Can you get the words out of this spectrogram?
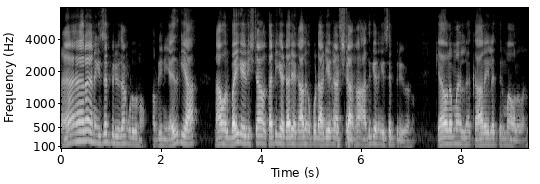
நேராக எனக்கு இசட் பிரிவு தான் கொடுக்கணும் அப்படின்னு. எதுக்குயா நான் ஒரு பைக் அடிச்சிட்டேன் அவர் தட்டி கேட்டார் எங்கள் ஆளுங்க போட்டு அடி அடி அடிச்சிட்டாங்க. அதுக்கு எனக்கு இசட் பிரிவு வேணும். கேவலமாக இல்லை காலையில் திருமாவளவன்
